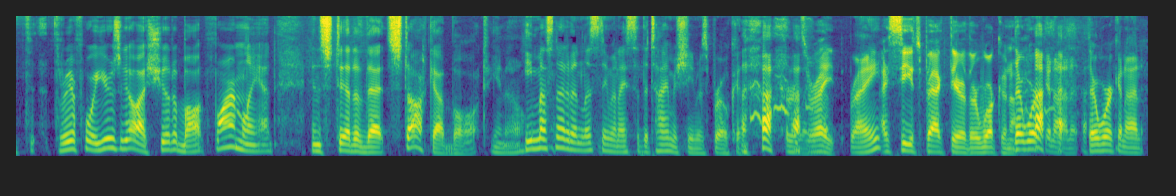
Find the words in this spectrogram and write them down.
three or four years ago. I should have bought farmland instead of that stock I bought. You know. He must not have been listening when I said the time machine was broken. That's right. Right. I see it's back there. They're working on They're it. They're working on it. They're working on it.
